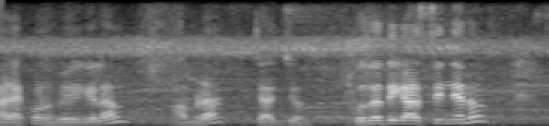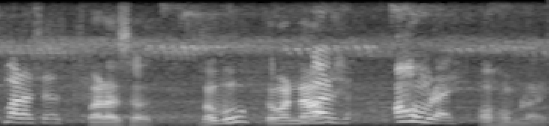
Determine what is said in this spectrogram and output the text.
আর এখন হয়ে গেলাম আমরা চারজন। কোথা থেকে আসছেন যেন? বারাসাত। বারাসত। বাবু তোমার নাম? আহম রায়। অহম রায়।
